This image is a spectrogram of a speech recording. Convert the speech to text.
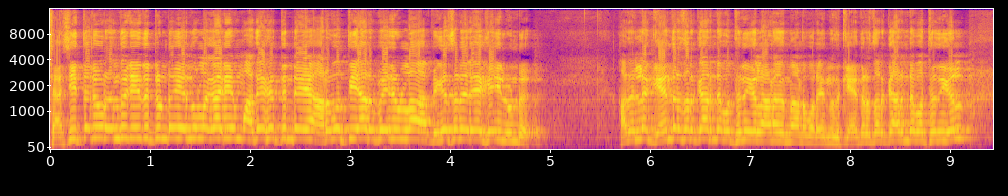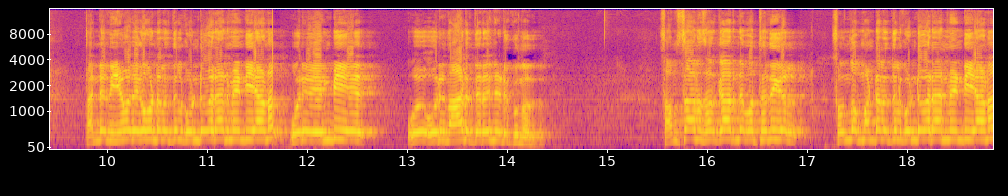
ശശി തരൂർ എന്തു ചെയ്തിട്ടുണ്ട് എന്നുള്ള കാര്യം അദ്ദേഹത്തിന്റെ അറുപത്തിയാറ് പേരുള്ള വികസന രേഖയിലുണ്ട്. അതെല്ലാം കേന്ദ്ര സർക്കാരിന്റെ പദ്ധതികളാണ് എന്നാണ് പറയുന്നത്. കേന്ദ്ര സർക്കാരിന്റെ പദ്ധതികൾ തന്റെ നിയോജക മണ്ഡലത്തിൽ കൊണ്ടുവരാൻ വേണ്ടിയാണ് ഒരു എം പിയെ ഒരു നാട് തിരഞ്ഞെടുക്കുന്നത്. സംസ്ഥാന സർക്കാരിന്റെ പദ്ധതികൾ സ്വന്തം മണ്ഡലത്തിൽ കൊണ്ടുവരാൻ വേണ്ടിയാണ്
